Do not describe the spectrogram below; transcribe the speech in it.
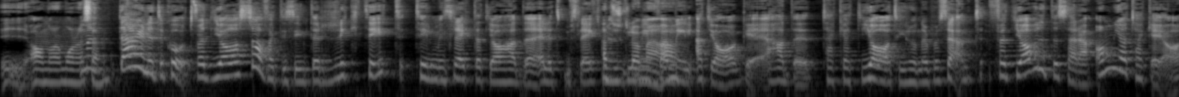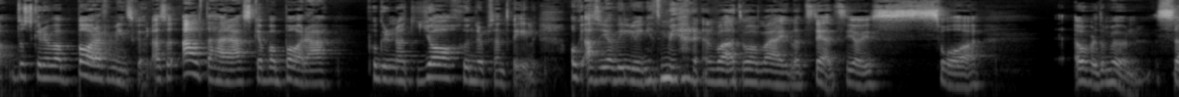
i, ja, några månader sedan. Men det här är lite coolt för att jag sa faktiskt inte riktigt till min släkt att jag hade, eller till min släkt, Att min, min med, ja. familj, att jag hade tackat ja till 100%. För att jag var lite så här: om jag tackar ja, då ska det vara bara för min skull. Alltså allt det här ska vara bara på grund av att jag 100% vill. Och alltså jag vill ju inget mer än bara att vara med i Let's Dance. Jag är så over the moon. So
